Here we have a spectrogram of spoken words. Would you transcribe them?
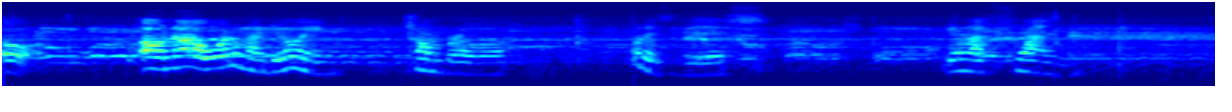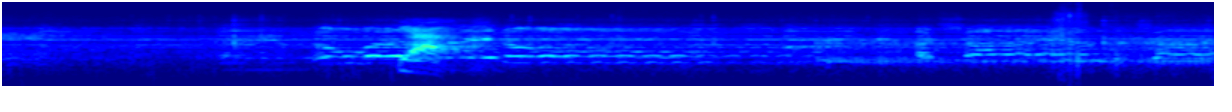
Oh. Oh no, what am I doing? Chumbrella. What is this? You're my friend. Yeah. Crap.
